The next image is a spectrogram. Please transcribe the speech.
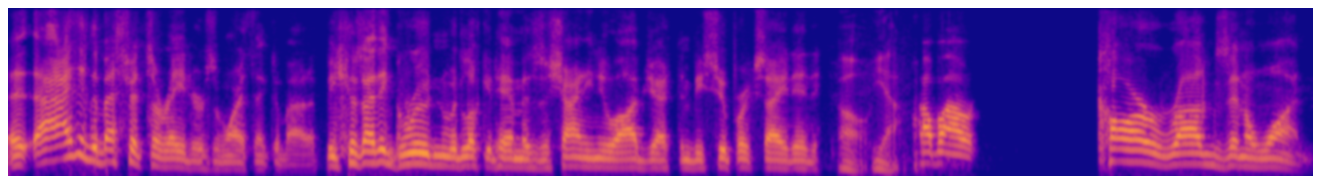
I think the best fit's the Raiders the more I think about it because I think Gruden would look at him as a shiny new object and be super excited. Oh yeah. How about Carr, Ruggs, and a one?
